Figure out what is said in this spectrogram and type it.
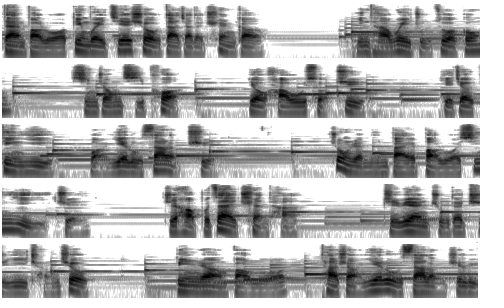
但保罗并未接受大家的劝告。因他为主做工，心中急迫，又毫无所惧，也就定义往耶路撒冷去。众人明白保罗心意已决，只好不再劝他，只愿主的旨意成就，并让保罗踏上耶路撒冷之旅。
